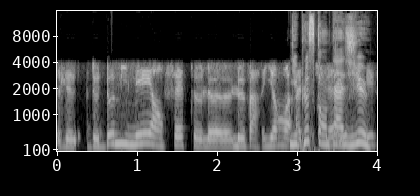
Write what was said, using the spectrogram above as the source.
de, dominer en fait le, le variant. Il est plus contagieux.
